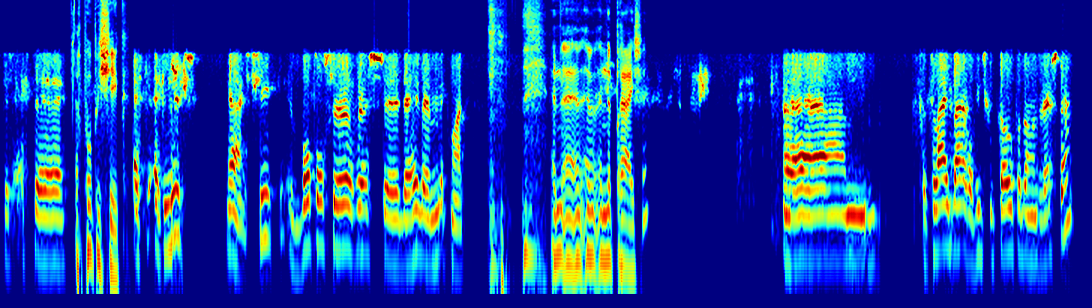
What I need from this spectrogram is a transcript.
Het is echt, eh, Echt poppy chic. echt, echt luxe. Ja, chic, bottle service, eh, de hele mikmak. En, en en de prijzen? Ehm, vergelijkbaar of iets goedkoper dan het Westen.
